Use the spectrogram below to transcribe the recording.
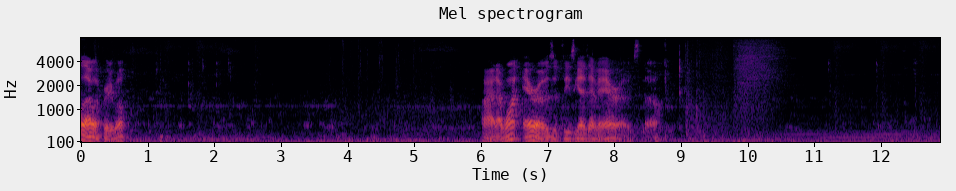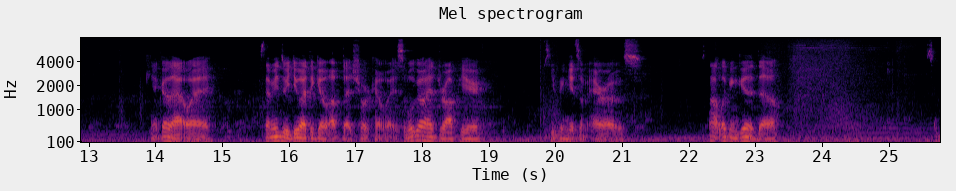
Well, that went pretty well. Alright, I want arrows if these guys have arrows, though. Can't go that way. So that means we do have to go up that shortcut way. So we'll go ahead and drop here. See if we can get some arrows. It's not looking good, though. Some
